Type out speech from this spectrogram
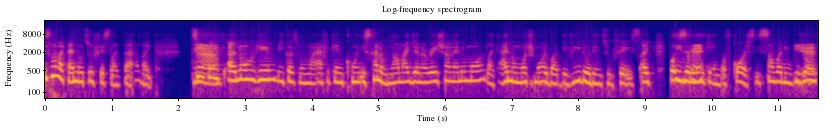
it's not like I know 2Face like that. Like Two Yeah. Face, I know him because when my African coin, it's kind of not my generation anymore. Like I know much more about the video than 2Face. Like, but he's Okay. a legend, of course. He's somebody we all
